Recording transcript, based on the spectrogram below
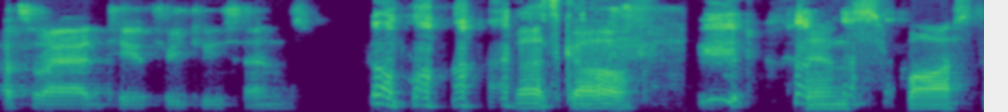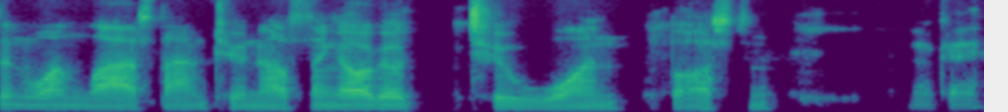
That's what I had too. Three two Sens. Come on. Let's go. Since Boston won last time two nothing, I'll go two one Boston. Okay.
